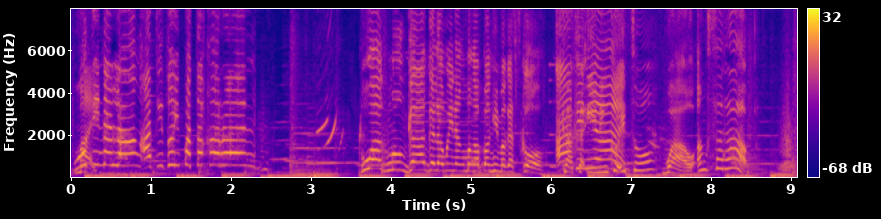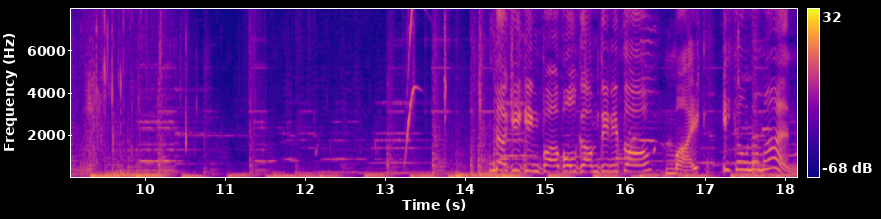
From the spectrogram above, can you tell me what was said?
Buti na lang at ito'y patakaran! Huwag mong gagalawin ang mga panghimagas ko. Akin Kakainin yan! ko ito? Wow, ang sarap! Nagiging bubblegum din ito. Mike, ikaw naman.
